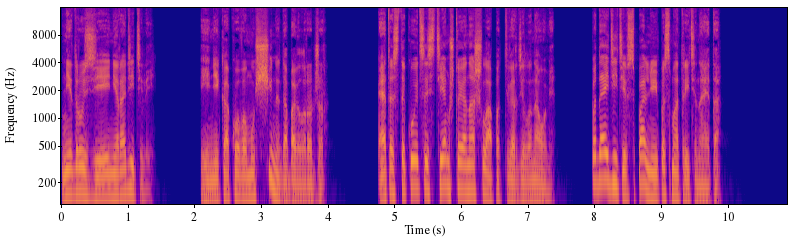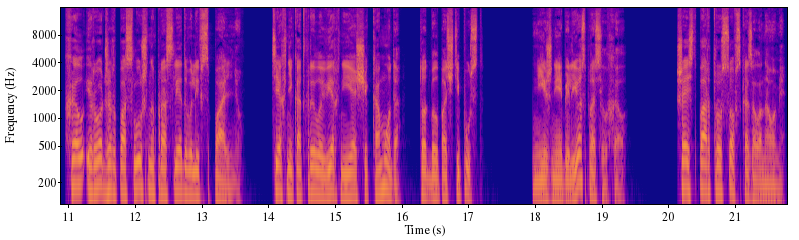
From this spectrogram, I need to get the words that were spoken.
Ни друзей, ни родителей. И никакого мужчины, добавил Роджер. Это стыкуется с тем, что я нашла, подтвердила Наоми. Подойдите в спальню и посмотрите на это. Хелл и Роджер послушно проследовали в спальню. Техник открыла верхний ящик комода, тот был почти пуст. «Нижнее белье?» — спросил Хелл. «Шесть пар трусов», — сказала Наоми.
